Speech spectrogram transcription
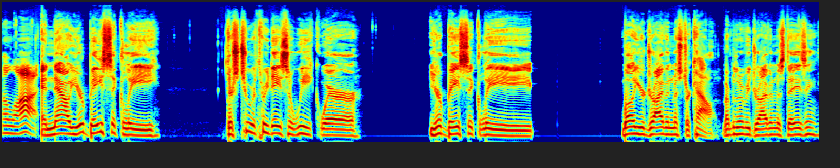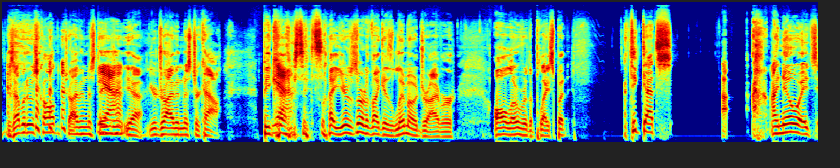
a lot. And now you're basically there's two or three days a week where you're basically well, you're driving Mr. Cal. Remember the movie Driving Miss Daisy? Is that what it was called? driving Miss Daisy? Yeah. yeah, you're driving Mr. Cal. Because it's like you're sort of like his limo driver all over the place. But I think that's I, I know it's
